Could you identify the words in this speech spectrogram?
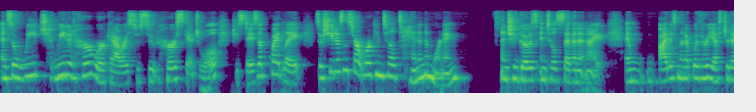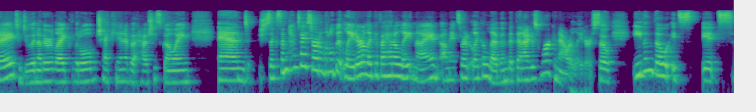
and so we ch- we did her work hours to suit her schedule. She stays up quite late, so she doesn't start work until ten in the morning and she goes until seven at night. And I just met up with her yesterday to do another like little check in about how she's going. And she's like, sometimes I start a little bit later. Like if I had a late night, I might start at like eleven, but then I just work an hour later. So even though it's it's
